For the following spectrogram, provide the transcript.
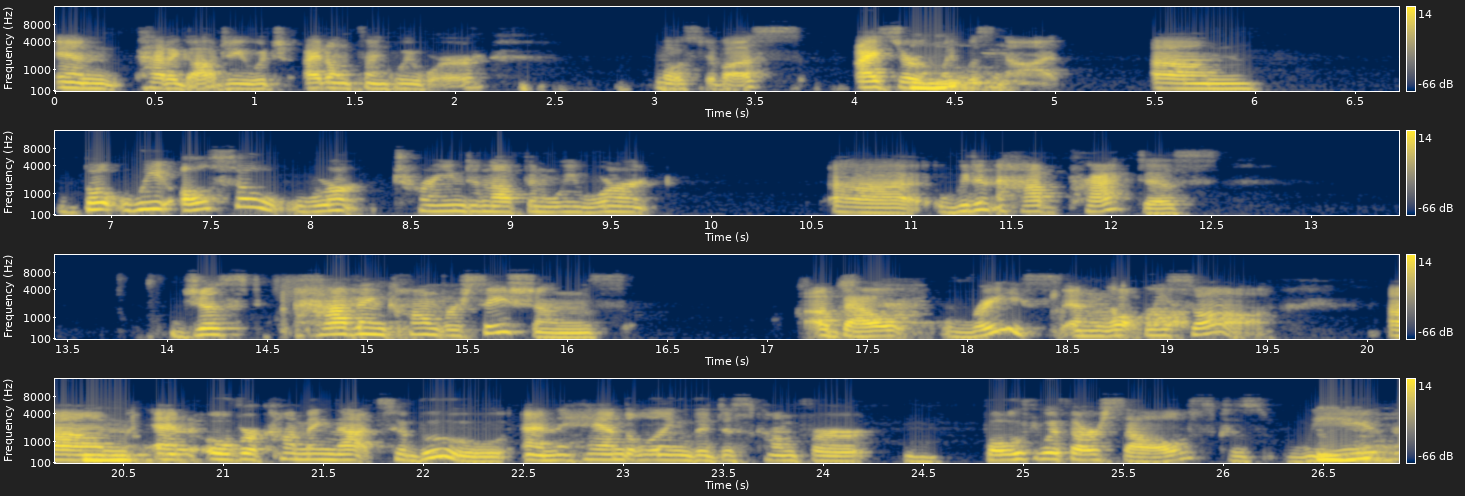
in pedagogy, which I don't think we were, most of us. I certainly was mm-hmm. not. Um, but we also weren't trained enough and we weren't uh, we didn't have practice just having conversations about race and what we saw um, mm-hmm. and overcoming that taboo and handling the discomfort both with ourselves because we mm-hmm.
